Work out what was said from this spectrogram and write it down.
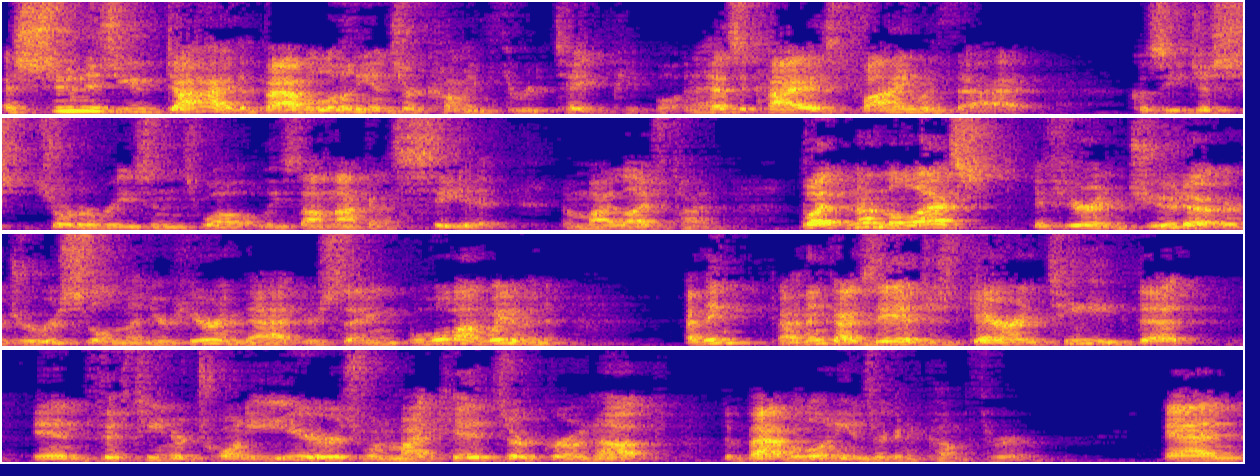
as soon as you die, the Babylonians are coming through to take people. And Hezekiah is fine with that because he just sort of reasons, well, at least I'm not going to see it in my lifetime. But nonetheless, if you're in Judah or Jerusalem and you're hearing that, you're saying, well, hold on, wait a minute. I think I think Isaiah just guaranteed that in 15 or 20 years, when my kids are grown up, the Babylonians are going to come through. And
